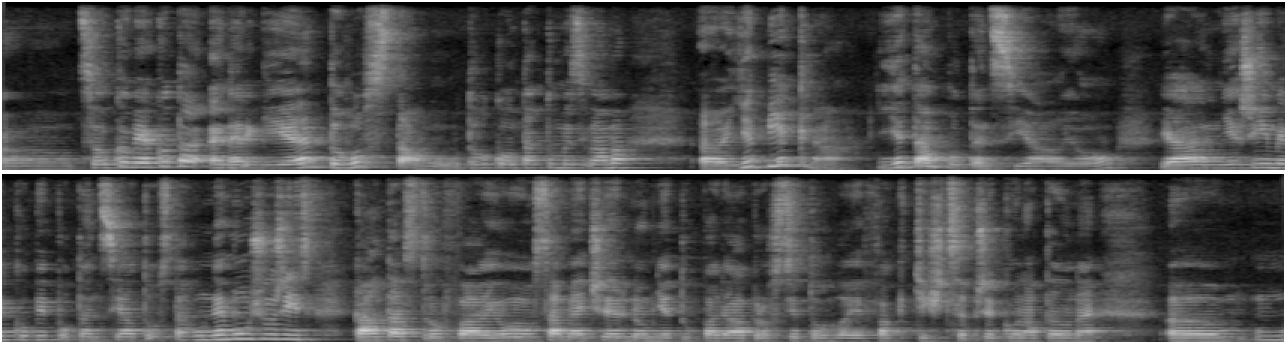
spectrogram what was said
Uh, celkově jako ta energie toho vztahu, toho kontaktu mezi váma je pěkná, je tam potenciál, jo. Já měřím jakoby potenciál toho vztahu, nemůžu říct katastrofa, jo, samé černo mě tu padá, prostě tohle je fakt těžce překonatelné. Uh,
